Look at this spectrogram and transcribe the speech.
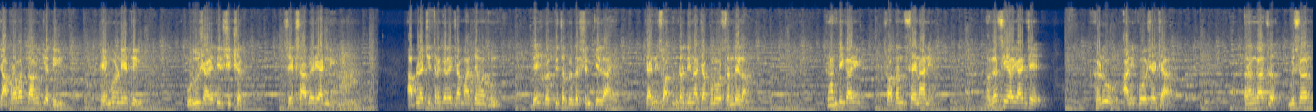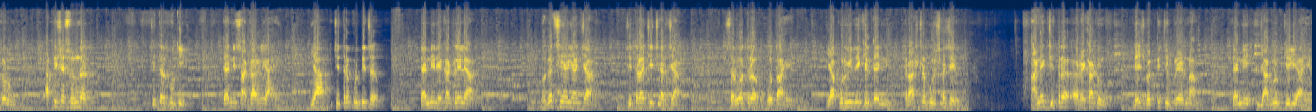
जाफराबाद तालुक्यातील टेंभुर्णी येथील उर्दू शाळेतील शिक्षक शेख साबेर यांनी आपल्या चित्रकलेच्या माध्यमातून देशभक्तीचं प्रदर्शन केलं आहे. त्यांनी स्वातंत्र्य दिनाच्या पूर्वसंध्येला क्रांतिकारी स्वातंत्र्य सेनानी भगतसिंह यांचे खडू आणि कोळशाच्या रंगाचं मिश्रण करून अतिशय सुंदर चित्रकृती त्यांनी साकारली आहे. या चित्रकृतीचं त्यांनी रेखाटलेल्या भगतसिंह यांच्या चित्राची चर्चा सर्वत्र होत आहे. यापूर्वी देखील त्यांनी राष्ट्रपुरुषाचे अनेक चित्र रेखाटून देशभक्तीची प्रेरणा त्यांनी जागृत केली आहे.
